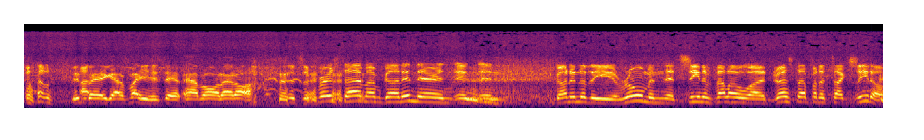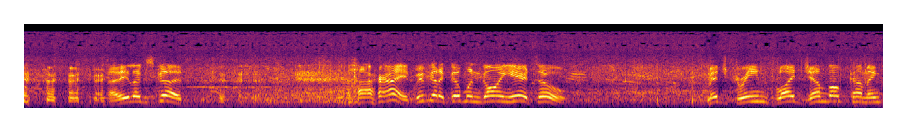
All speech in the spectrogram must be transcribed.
Well, this man got a fight. He just have all that off. it's the first time I've gone in there and, and, and gone into the room and had seen a fellow uh, dressed up in a tuxedo. and uh, he looks good. All right, we've got a good one going here, too. Mitch Green, Floyd Jumbo Cummings.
